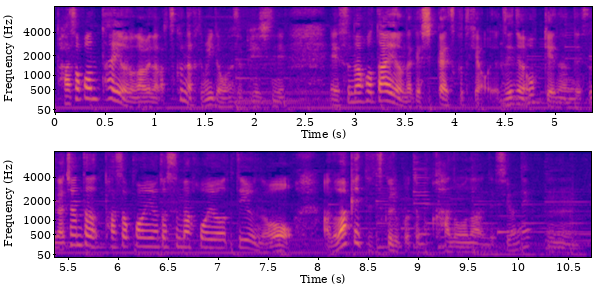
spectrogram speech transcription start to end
パソコン対応の画面なんか作んなくてもいいと思うんですよ、ページね。えー、スマホ対応だけしっかり作ってきゃ全然 OK なんですが、ちゃんとパソコン用とスマホ用っていうのをあの分けて作ることも可能なんですよね。うん。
